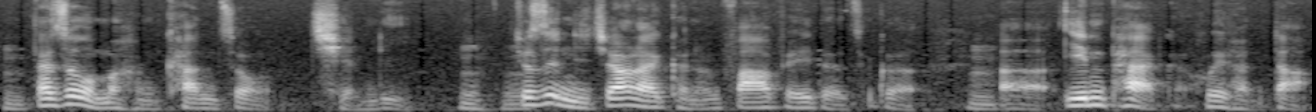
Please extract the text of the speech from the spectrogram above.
嗯，但是我们很看重潜力，嗯，就是你将来可能发挥的这个呃 impact 会很大。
